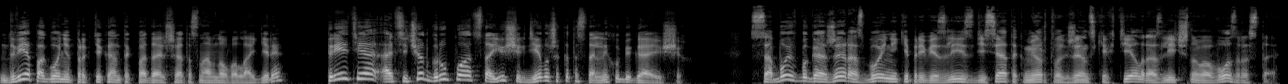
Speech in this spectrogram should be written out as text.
Две погонят практиканток подальше от основного лагеря, третья отсечет группу отстающих девушек от остальных убегающих. С собой в багаже разбойники привезли с десяток мертвых женских тел различного возраста,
